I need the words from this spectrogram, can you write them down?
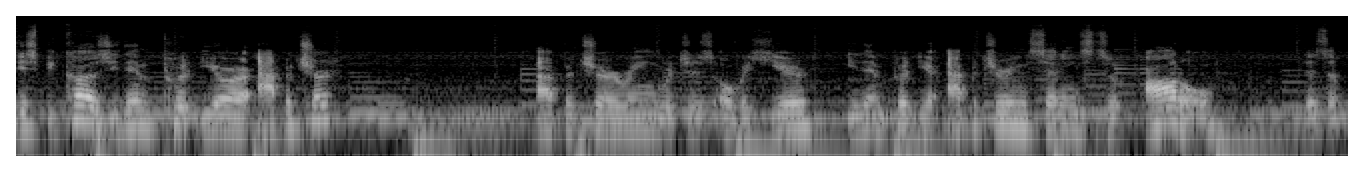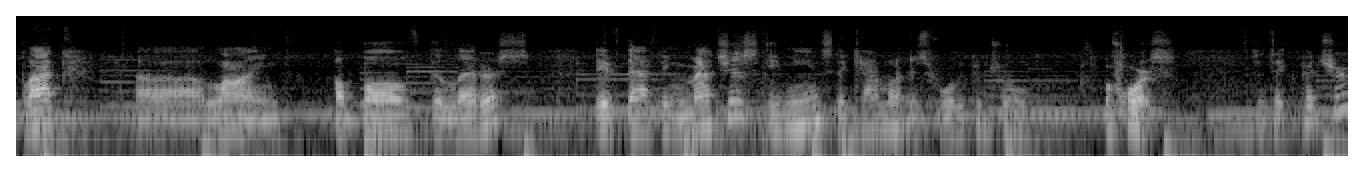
It's because you didn't put your aperture aperture ring which is over here you then put your aperture ring settings to auto there's a black uh, line above the letters. If that thing matches it means the camera is fully controlled. Of course. To take a picture.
